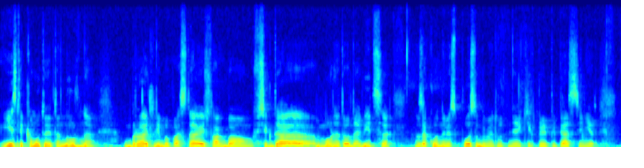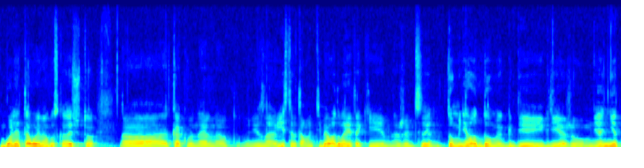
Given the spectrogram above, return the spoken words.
если кому-то это нужно, убрать либо поставить шлагбаум, всегда можно этого добиться законными способами, тут никаких препятствий нет. Более того, я могу сказать, что, э, как вы, наверное, вот, не знаю, если там у тебя во дворе такие жильцы, то у меня вот дома, где, где я живу, у меня нет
